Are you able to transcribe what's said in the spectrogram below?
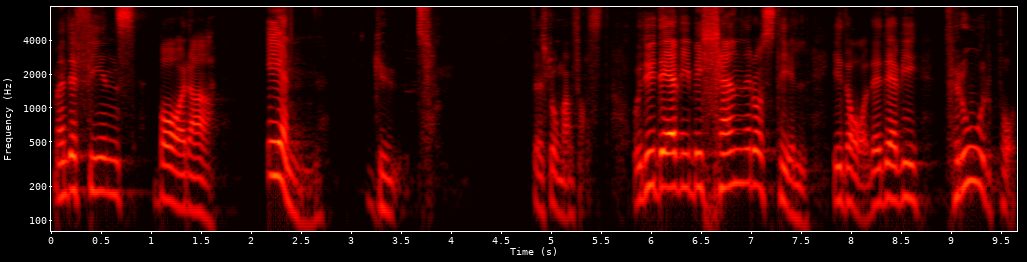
men det finns bara en Gud. Det slog man fast. Och Det är det vi bekänner oss till idag. Det är det vi tror på.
